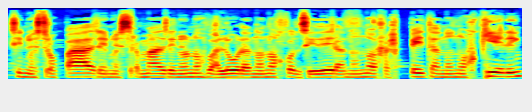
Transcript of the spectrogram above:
Si nuestro padre, nuestra madre no nos valora, no nos considera, no nos respeta, no nos quieren,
